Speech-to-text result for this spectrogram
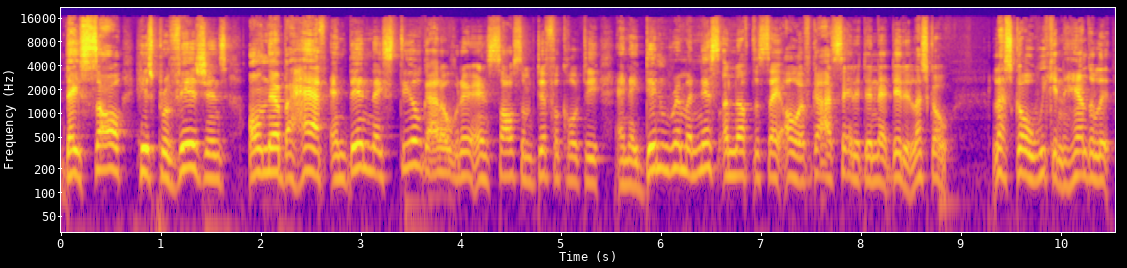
They saw his provisions on their behalf. And then they still got over there and saw some difficulty and they didn't reminisce enough to say, oh, if God said it, then that did it. Let's go. Let's go. We can handle it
